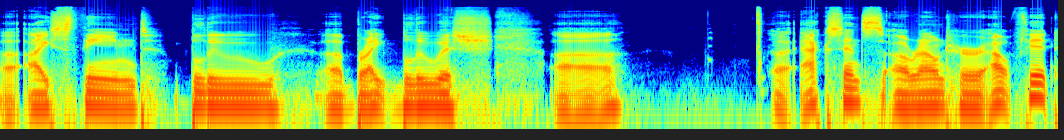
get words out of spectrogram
uh, ice themed blue uh, bright bluish uh, accents around her outfit.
